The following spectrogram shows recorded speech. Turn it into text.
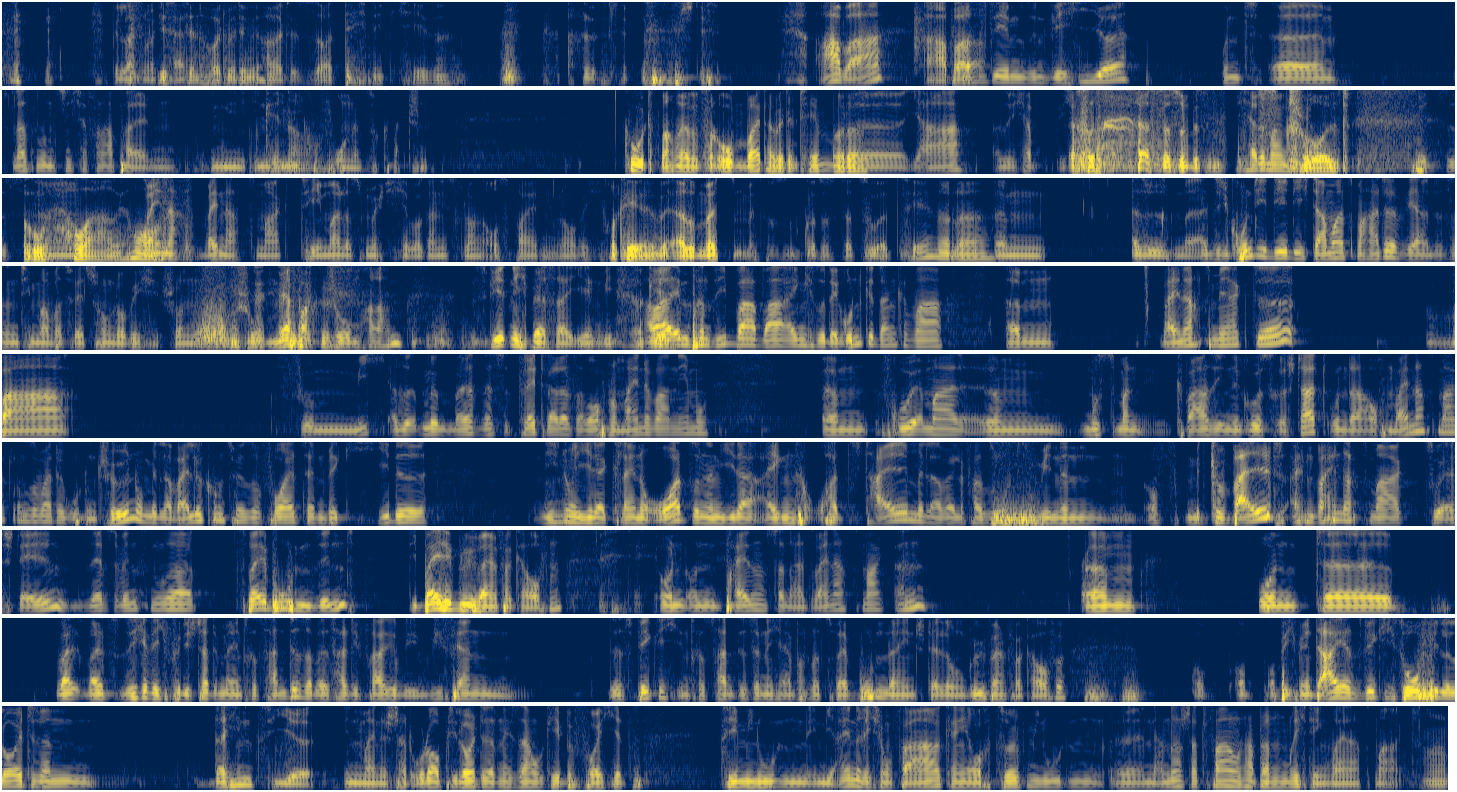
Wir Was ist denn heute mit dem? Das ist aber Technikkäse. Alles lässt uns im Stich. Aber Aber Trotzdem sind wir hier und ähm, lassen uns nicht davon abhalten, in die, in Genau. die Mikrofone zu quatschen. gut, machen wir einfach von oben weiter mit den Themen, oder? Äh, ja, also ich habe ich, Achso, hast du schon ein bisschen ich hatte mal ein scrollt. kurzes, kurzes Oh, äh. Weihnacht, Weihnachtsmarkt-Thema, das möchte ich aber gar nicht so lange ausweiten, glaube ich. Okay, also möchtest, möchtest du kurz was dazu erzählen, oder? Ähm, also, also die Grundidee, die ich damals mal hatte, wär, das ist ein Thema, was wir jetzt schon, glaube ich, schon mehrfach geschoben haben. Es wird nicht besser irgendwie. Okay. Aber im Prinzip war, war eigentlich so, der Grundgedanke war, ähm, Weihnachtsmärkte war für mich, also vielleicht war das aber auch nur meine Wahrnehmung, ähm, früher immer ähm, musste man quasi in eine größere Stadt und da auch einen Weihnachtsmarkt und so weiter, gut und schön. Und mittlerweile kommt es mir so vor, als hätten wirklich jede, nicht nur jeder kleine Ort, sondern jeder eigene Ortsteil mittlerweile versucht, irgendwie einen, auf, mit Gewalt einen Weihnachtsmarkt zu erstellen, selbst wenn es nur zwei Buden sind, die beide Glühwein verkaufen und, und preisen es dann als Weihnachtsmarkt an. Ähm, und äh, weil es sicherlich für die Stadt immer interessant ist, aber es ist halt die Frage, wie, inwiefern das wirklich interessant ist, wenn ich einfach nur zwei Buden dahin stelle und Glühwein verkaufe. Ob, ob, ob ich mir da jetzt wirklich so viele Leute dann dahin ziehe in meine Stadt oder ob die Leute dann nicht sagen, okay, bevor ich jetzt zehn Minuten in die eine Richtung fahre, kann ich auch zwölf Minuten äh, in eine andere Stadt fahren und habe dann einen richtigen Weihnachtsmarkt. Ja.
